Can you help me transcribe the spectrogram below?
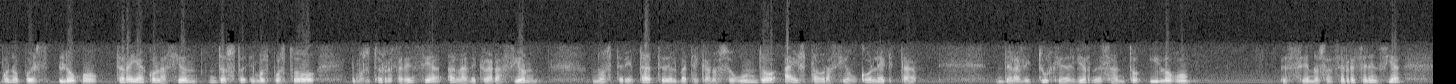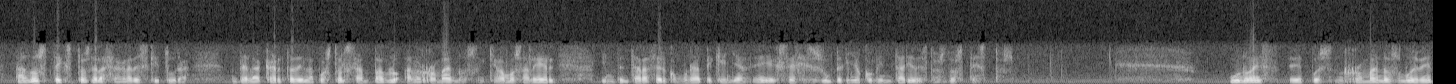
Bueno, pues luego trae a colación dos, hemos puesto, hemos hecho referencia a la declaración Nostretate del Vaticano II, a esta oración colecta de la liturgia del Viernes Santo y luego se nos hace referencia a dos textos de la Sagrada Escritura, de la carta del apóstol San Pablo a los romanos, que vamos a leer, intentar hacer como una pequeña eh, exégesis, un pequeño comentario de estos dos textos. Uno es, eh, pues, Romanos 9,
